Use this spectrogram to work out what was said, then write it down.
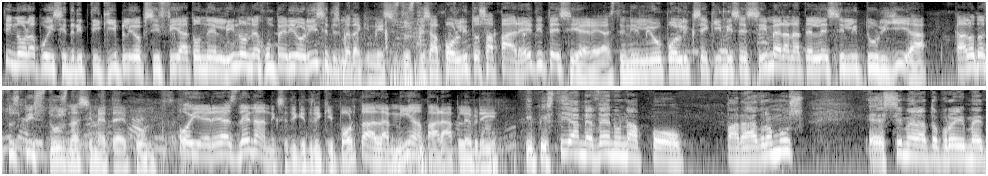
Την ώρα που η συντριπτική πλειοψηφία των Ελλήνων έχουν περιορίσει τις μετακινήσεις τους στις απολύτως απαραίτητες ιερέας στην Ηλιούπολη, ξεκίνησε σήμερα να τελέσει λειτουργία, καλώντας τους πιστούς να συμμετέχουν. Ο ιερέας δεν άνοιξε την κεντρική πόρτα, αλλά μία παράπλευρη. Οι πιστοί ανεβαίνουν από παράδρομους. Ε, σήμερα το πρωί με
